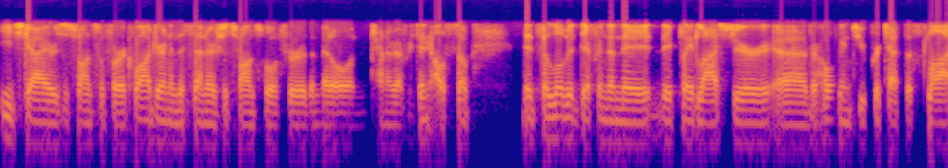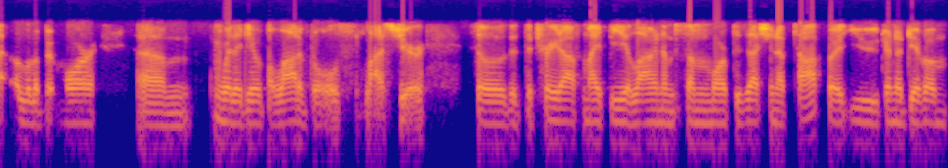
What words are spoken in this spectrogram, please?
Each guy is responsible for a quadrant, and the center is responsible for the middle and kind of everything else. So it's a little bit different than they they played last year. Uh, they're hoping to protect the slot a little bit more, um, where they gave up a lot of goals last year. So the, the trade off might be allowing them some more possession up top, but you're going to give them,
